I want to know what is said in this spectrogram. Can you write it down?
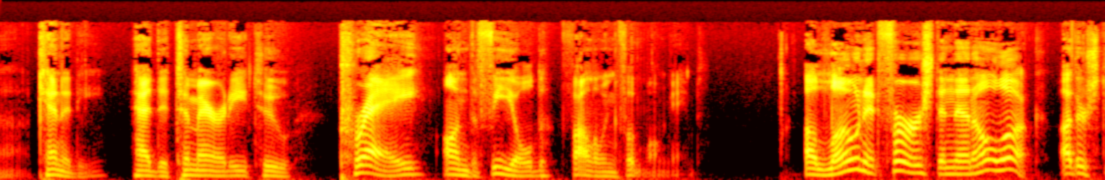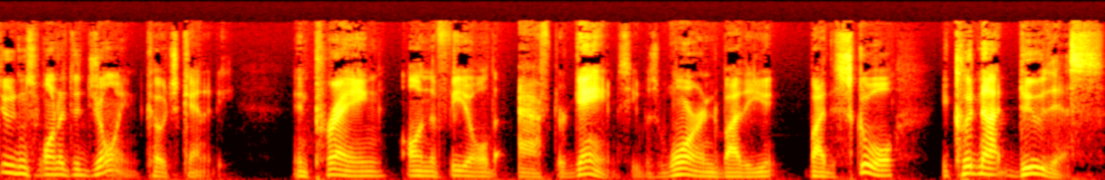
uh, Kennedy had the temerity to pray on the field following football games. Alone at first, and then, oh, look, other students wanted to join Coach Kennedy in praying on the field after games. He was warned by the, by the school he could not do this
